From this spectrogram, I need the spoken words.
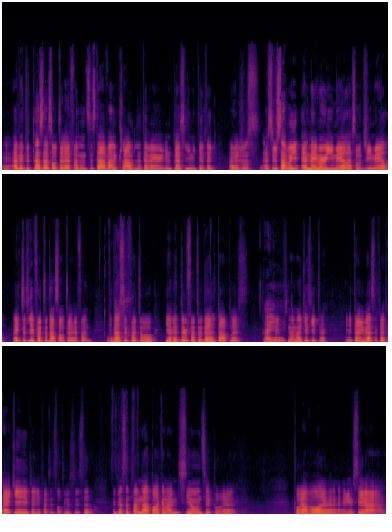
elle avait plus de place dans son téléphone c'était avant le cloud là t'avais un- une place limitée fait a juste elle s'est juste envoyé elle-même un email à son Gmail avec toutes les photos dans son téléphone puis Ouf. dans ces photos il y avait deux photos d'elle topless Aïe, fait que aïe. finalement, qu'est-ce qui est, arrivé? Elle s'est fait hacker, puis les photos sont retrouvées sur le site. Fait que là, cette femme-là, elle part comme en mission, tu sais, pour, euh, pour avoir euh, réussi à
